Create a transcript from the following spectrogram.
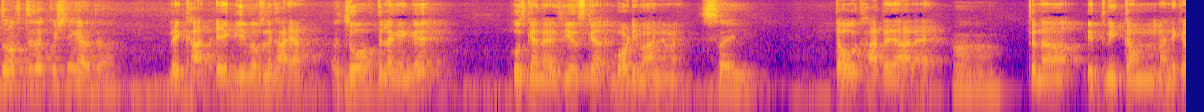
دو ہفتے تک کچھ نہیں کھاتا۔ لیک کھاتا ایک لیف اس نے کھایا۔ دو ہفتے لگیں گے اس کی انرجی اس کے باڈی میں آنے میں۔ صحیح۔ تو وہ کھاتا جا رہا ہے۔ ہاں ہاں۔ اتنا اتنی کم یعنی کہ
